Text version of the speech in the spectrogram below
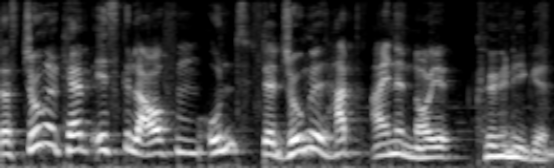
Das Dschungelcamp ist gelaufen und der Dschungel hat eine neue Königin.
